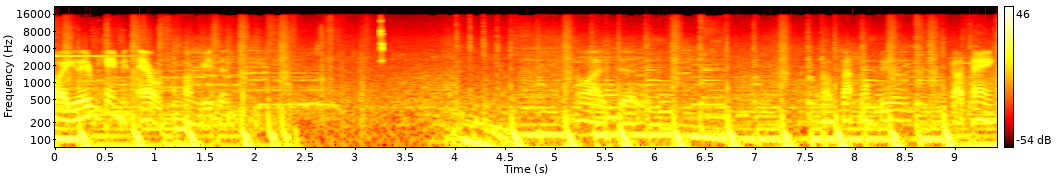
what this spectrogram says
like, they became an error for some reason. No idea. Got Batmobile. Got tank.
